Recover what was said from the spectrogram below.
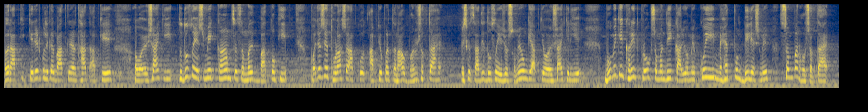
अगर आपकी करियर को लेकर बात करें, अर्थात आपके व्यवसाय की तो दोस्तों, इसमें काम से संबंधित बातों की वजह से थोड़ा सा आपको, आपके ऊपर तनाव बन सकता है। इसके साथ ही दोस्तों, ये जो समय होंगे आपके व्यवसाय के लिए, भूमि की खरीद फरोख संबंधी कार्यों में कोई महत्वपूर्ण डील यश में संपन्न हो सकता है।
